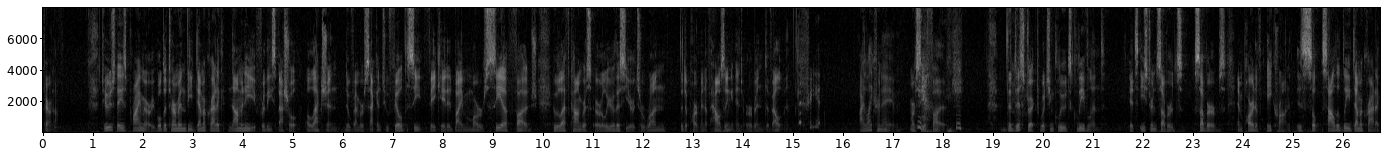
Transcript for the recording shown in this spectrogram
Fair enough. Tuesday's primary will determine the Democratic nominee for the special election November 2nd to fill the seat vacated by Marcia Fudge, who left Congress earlier this year to run the Department of Housing and Urban Development. Good for you. I like her name, Marcia Fudge. the district, which includes Cleveland, its eastern suburbs, suburbs, and part of Akron, is sol- solidly Democratic,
